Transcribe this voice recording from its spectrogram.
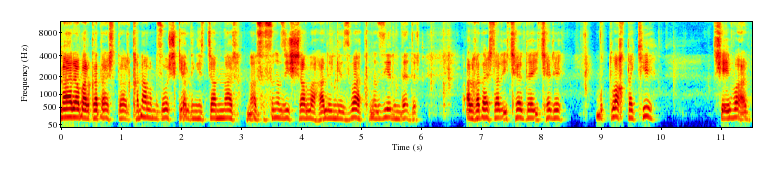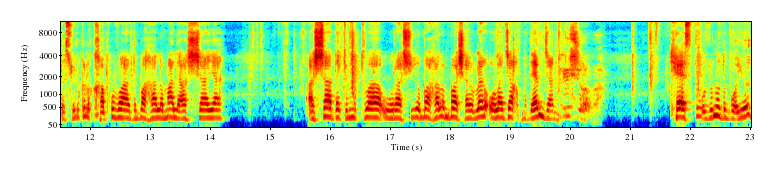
Merhaba arkadaşlar. Kanalımıza hoş geldiniz canlar. Nasılsınız inşallah haliniz vaktiniz yerindedir. Arkadaşlar içeride içeri mutfaktaki şey vardı. Sürgülü kapı vardı. Bakalım Ali aşağıya. Aşağıdaki mutfağa uğraşıyor. Bakalım başarılı olacak mı değil mi canım? İnşallah. Kesti uzunudu boyu.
